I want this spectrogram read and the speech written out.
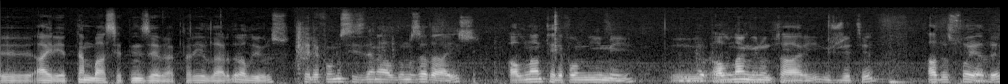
e, ayrıyetten bahsettiğiniz evrakları yıllardır alıyoruz. Telefonu sizden aldığımıza dair alınan telefonun e-maili, e, alınan günün tarihi, ücreti, adı soyadı,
